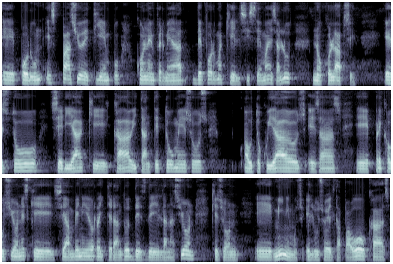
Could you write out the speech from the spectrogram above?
eh, por un espacio de tiempo con la enfermedad de forma que el sistema de salud no colapse. Esto sería que cada habitante tome esos autocuidados, esas eh, precauciones que se han venido reiterando desde la nación, que son eh, mínimos, el uso del tapabocas,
